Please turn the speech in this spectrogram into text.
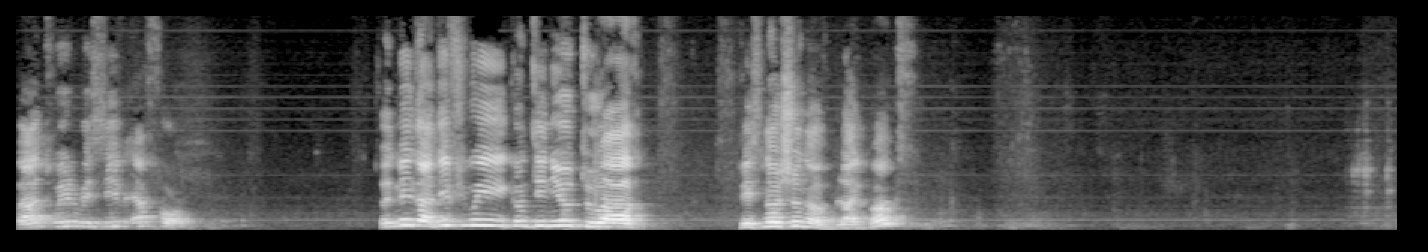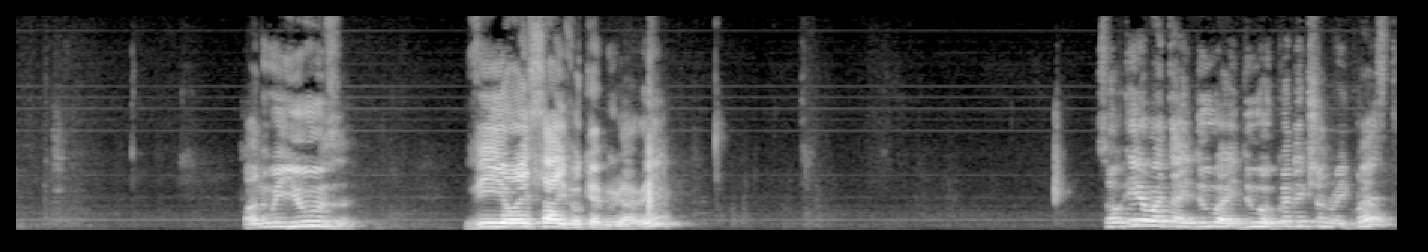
that will receive R4. So it means that if we continue to have this notion of black box, and we use the OSI vocabulary, so here what I do, I do a connection request,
